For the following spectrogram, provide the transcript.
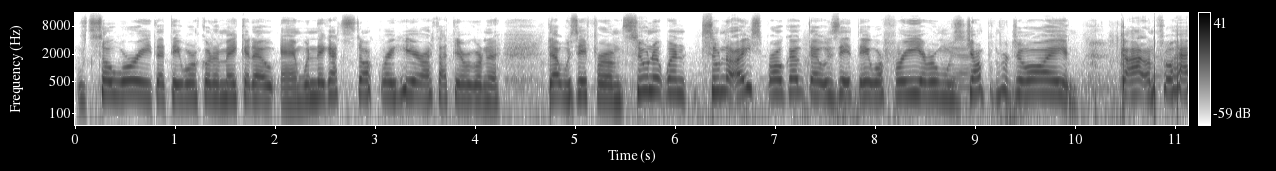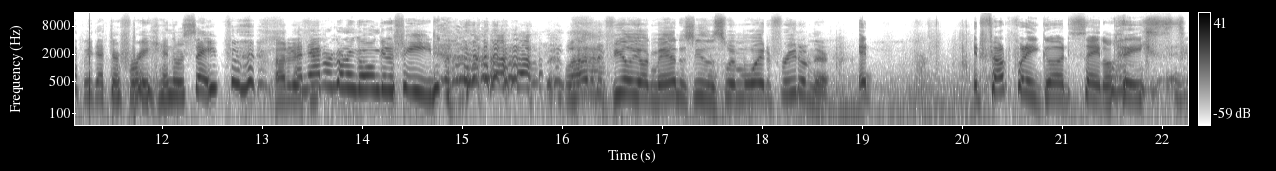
was so worried that they weren't going to make it out, and when they got stuck right here, I thought they were going to. That was it for them. Soon it went. Soon the ice broke out. That was it. They were free. Everyone was jumping for joy, and God, I'm so happy that they're free and they're safe. How did it and now feel- they're going to go and get a feed. Well, how did it feel, young man, to see them swim away to freedom there? it it felt pretty good to say the least. it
